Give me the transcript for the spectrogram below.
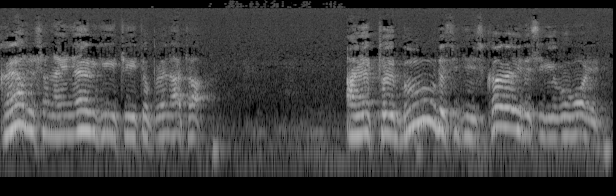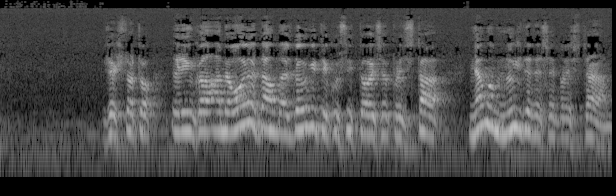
градуса на енергиите и топлината, а не той бу да си ги изкара и да си ги говори. Защото един каза, ами он е там без дългите коси, той се представя. Нямам нужда да се представям.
